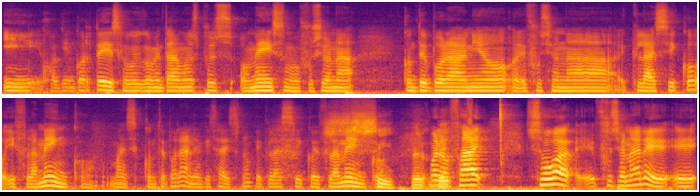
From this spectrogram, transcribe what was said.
E Joaquín Cortés, o que comentábamos, pues, o mesmo, fusiona contemporáneo, eh, fusiona clásico e flamenco, máis contemporáneo, quizáis, no? Que clásico e flamenco. Sí, pero, bueno, de... fai só eh, fusionar é eh,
